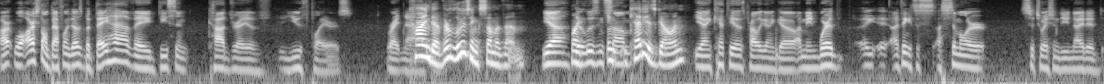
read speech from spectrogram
Ar- well, Arsenal definitely does, but they have a decent cadre of youth players right now. kind of. They're losing some of them. Yeah, Like they're losing some. Nketiah's going. Yeah, and Nketiah is probably going to go. I mean, where I I think it's a similar situation to United,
